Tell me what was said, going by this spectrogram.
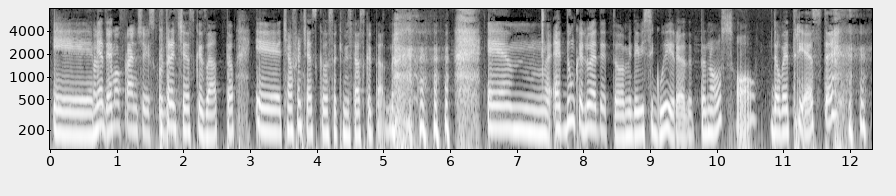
E mi ha detto Francesco Francesco esatto. E ciao Francesco so che mi sta ascoltando. E, um, e dunque lui ha detto mi devi seguire ho detto non lo so dove è Trieste?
